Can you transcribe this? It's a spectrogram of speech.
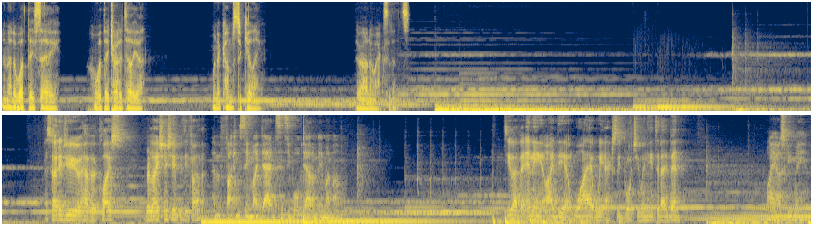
No matter what they say, or what they try to tell you, when it comes to killing, there are no accidents. So, did you have a close relationship with your father? Haven't fucking seen my dad since he walked out on me and my mum. Do you have any idea why we actually brought you in here today, Ben? Why asking me?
